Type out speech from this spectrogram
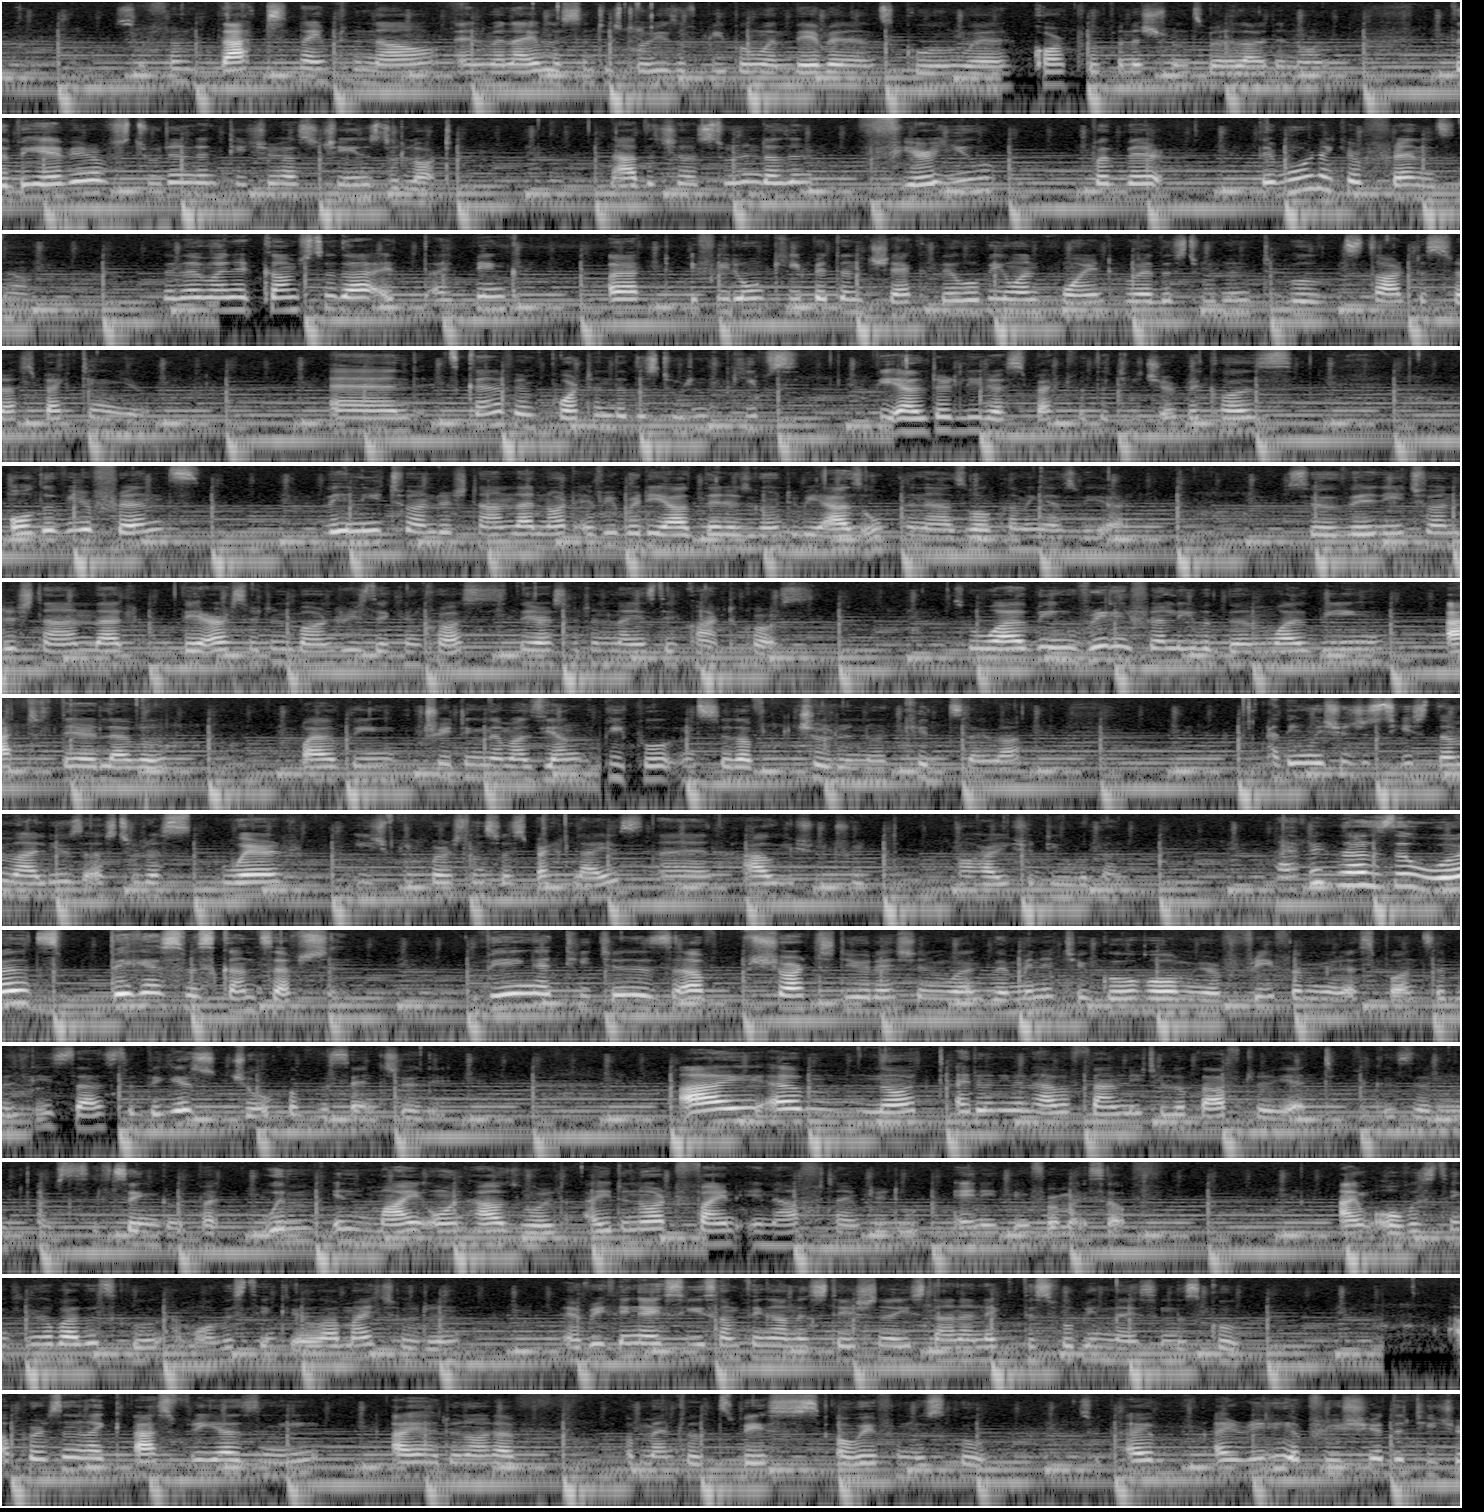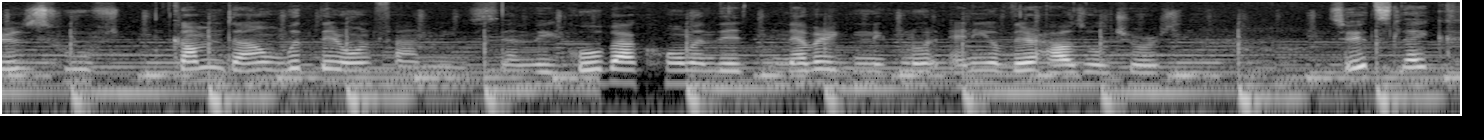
So from that time to now, and when I listen to stories of people when they were in school where corporal punishments were allowed and all, the behavior of student and teacher has changed a lot. Now the student doesn't fear you, but they're they're more like your friends now. But then when it comes to that, it, I think that if you don't keep it in check, there will be one point where the student will start disrespecting you. And it's kind of important that the student keeps the elderly respect for the teacher because although we are friends they need to understand that not everybody out there is going to be as open as welcoming as we are. So they need to understand that there are certain boundaries they can cross there are certain lines they can't cross so while being really friendly with them while being at their level while being treating them as young people instead of children or kids like that I think we should just teach them values as to where each person's respect lies and how you should treat or how you should deal with them. I think that's the world's biggest misconception. Being a teacher is a short duration work. The minute you go home, you're free from your responsibilities. That's the biggest joke of the century. I am not, I don't even have a family to look after yet because I'm, I'm still single. But when in my own household, I do not find enough time to do anything for myself. I'm always thinking about the school. I'm always thinking about my children. Everything I see something on the stationery stand, I'm like, this will be nice in the school. A person like as free as me, I do not have a mental space away from the school. So I, I really appreciate the teachers who've come down with their own families and they go back home and they never ignore any of their household chores. So it's like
